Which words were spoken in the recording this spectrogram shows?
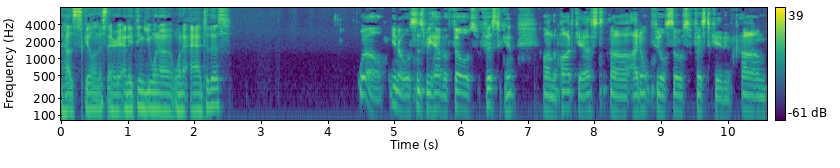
has skill in this area. Anything you want to want to add to this? Well, you know, since we have a fellow sophisticant on the podcast, uh, I don't feel so sophisticated. Um,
